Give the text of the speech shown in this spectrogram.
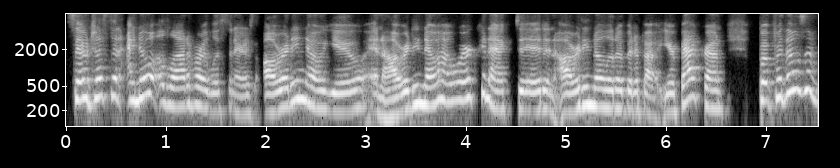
So, Justin, I know a lot of our listeners already know you and already know how we're connected and already know a little bit about your background. But for those of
